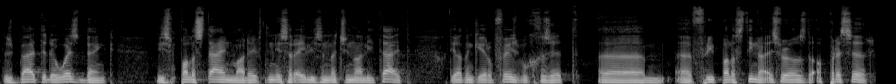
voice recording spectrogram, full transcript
Dus buiten de Westbank. Die is een Palestijn, maar heeft een Israëlische nationaliteit. Die had een keer op Facebook gezet... ehm, eh, Free Palestina, Israel is de oppressor.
